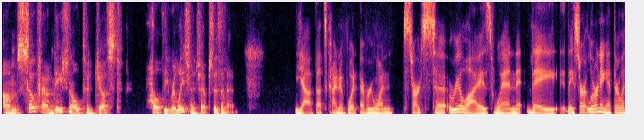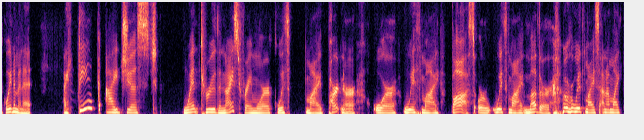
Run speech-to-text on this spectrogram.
um, so foundational to just healthy relationships, isn't it? Yeah, that's kind of what everyone starts to realize when they they start learning it. They're like, wait a minute, I think I just went through the nice framework with my partner or with my boss or with my mother or with my son. I'm like,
